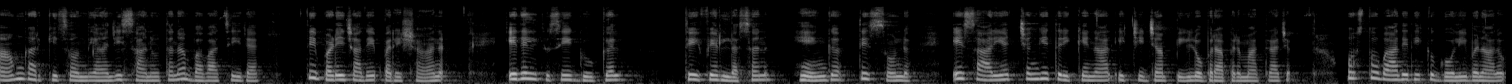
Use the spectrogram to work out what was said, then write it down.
ਆਮ ਕਰਕੇ ਸੁਣਦੇ ਹਾਂ ਜੀ, ਸਾਨੂੰ ਤਾਂ ਨਾ ਬਵਾਸੀਰ ਹੈ ਤੇ ਬੜੇ ਜ਼ਿਆਦਾ ਪਰੇਸ਼ਾਨ। ਇਹਦੇ ਲਈ ਤੁਸੀਂ ਗੂਗਲ ਤੇ ਫਿਰ ਲਸਣ, ਹਿੰਗ ਤੇ ਸੁੰਡ ਇਹ ਸਾਰੀਆਂ ਚੰਗੇ ਤਰੀਕੇ ਨਾਲ ਇਹ ਚੀਜ਼ਾਂ ਪੀ ਲਓ ਬਰਾਬਰ ਮਾਤਰਾ 'ਚ। ਉਸ ਤੋਂ ਬਾਅਦ ਇਹਦੀ ਇੱਕ ਗੋਲੀ ਬਣਾ ਲਓ।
